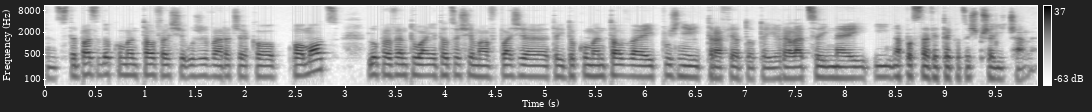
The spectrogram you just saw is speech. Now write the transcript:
Więc te bazy dokumentowe się używa raczej jako pomoc lub ewentualnie to, co się ma w bazie tej dokumentowej, później później trafia do tej relacyjnej i na podstawie tego coś przeliczamy.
